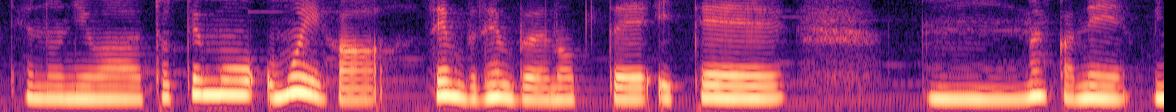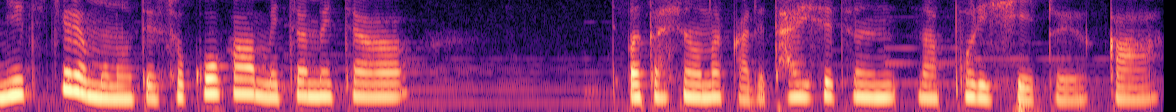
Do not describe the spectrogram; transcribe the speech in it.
っていうのにはとても思いが全部全部載っていてうんなんかね身につけるものってそこがめちゃめちゃ私の中で大切なポリシーというか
